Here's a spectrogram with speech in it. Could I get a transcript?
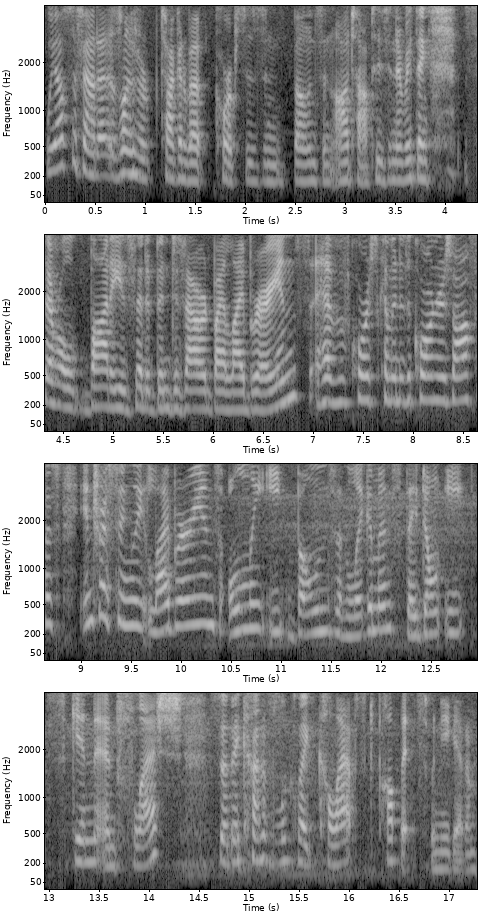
We also found out, as long as we're talking about corpses and bones and autopsies and everything, several bodies that have been devoured by librarians have, of course, come into the coroner's office. Interestingly, librarians only eat bones and ligaments, they don't eat skin and flesh, so they kind of look like collapsed puppets when you get them.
